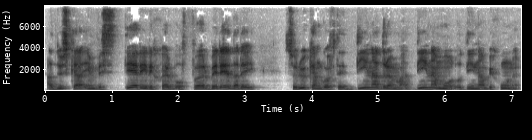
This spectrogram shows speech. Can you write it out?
Att du ska investera i dig själv och förbereda dig så du kan gå efter dina drömmar, dina mål och dina ambitioner.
